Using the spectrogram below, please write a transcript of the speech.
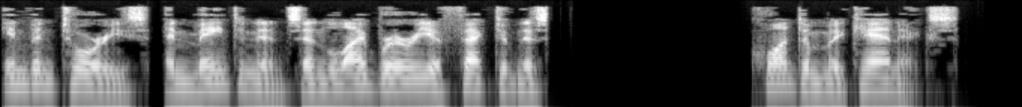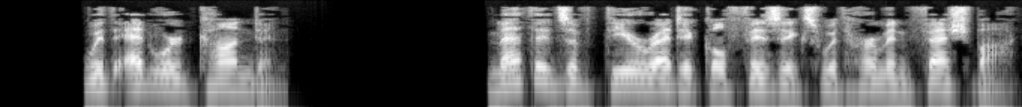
Inventories, and Maintenance and Library Effectiveness Quantum Mechanics. With Edward Condon Methods of Theoretical Physics with Hermann Feshbach.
